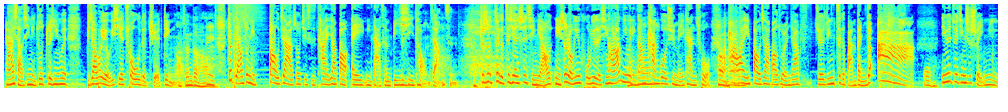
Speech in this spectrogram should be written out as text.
大家小心，你做最近会比较会有一些错误的决定哦，真的哈，嗯，就比方说你。报价的时候，其实他要报 A，你打成 B 系统这样子，就是这个这件事情，你要你是容易忽略的信号。然后你以为你刚刚看过去没看错，怕万一报价报错，人家决定这个版本，你就啊，因为最近是水逆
